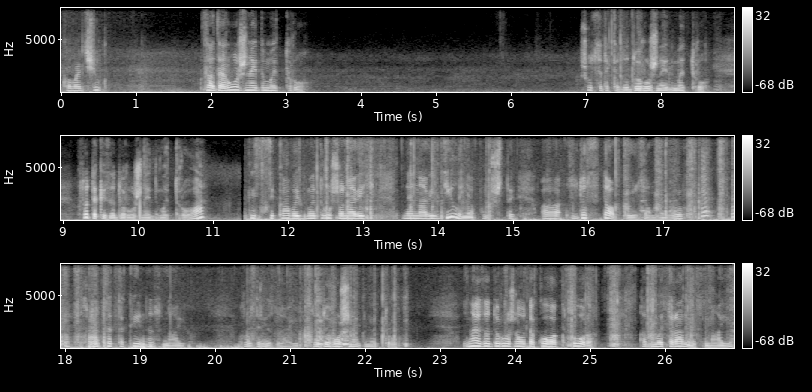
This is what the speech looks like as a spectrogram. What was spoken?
Ковальчук. Задорожний Дмитро. Що це таке задорожний Дмитро? Хто такий задорожний Дмитро? а? Якийсь цікавий Дмитро, що навіть не на відділення пошти, а з доставкою замовив. Хто це такий, не знаю. Розрізаю. Задорожний Дмитро. Знаю задорожного такого актора, а Дмитра не знаю.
